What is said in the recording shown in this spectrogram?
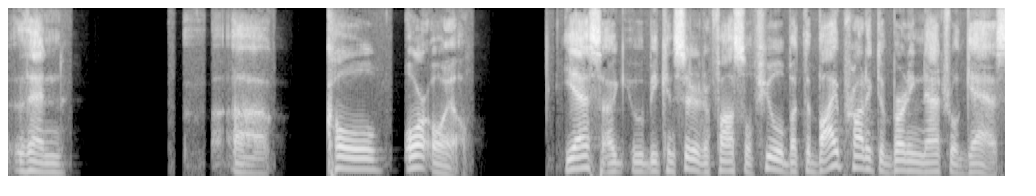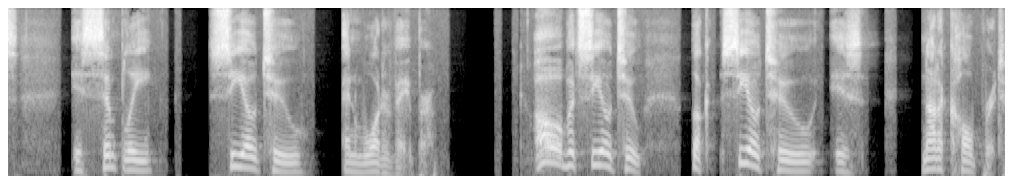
than uh, coal or oil. Yes, it would be considered a fossil fuel, but the byproduct of burning natural gas is simply CO2 and water vapor. Oh, but CO2. Look, CO2 is not a culprit.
